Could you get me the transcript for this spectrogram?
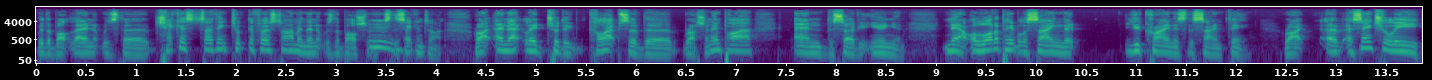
with the Bol- and it was the Chekists I think took the first time and then it was the Bolsheviks the second time. Right? And that led to the collapse of the Russian Empire and the Soviet Union. Now, a lot of people are saying that Ukraine is the same thing, right? Uh, essentially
